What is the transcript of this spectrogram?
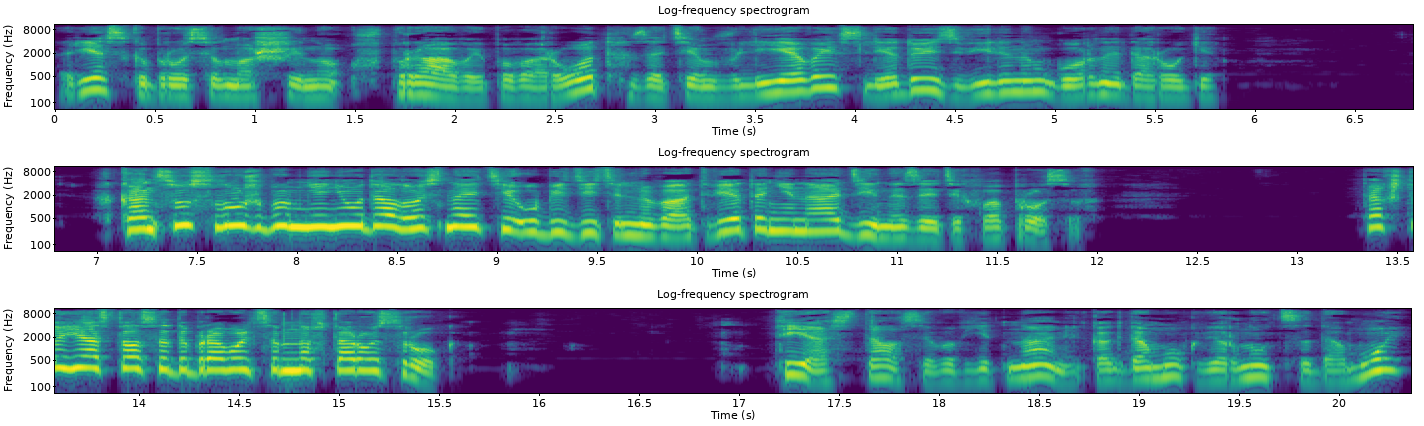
резко бросил машину в правый поворот, затем в левый, следуя извилинам горной дороги. К концу службы мне не удалось найти убедительного ответа ни на один из этих вопросов. Так что я остался добровольцем на второй срок. «Ты остался во Вьетнаме, когда мог вернуться домой?»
